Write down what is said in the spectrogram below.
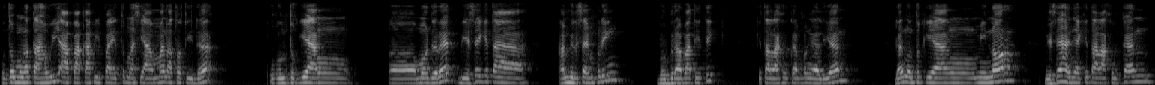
untuk mengetahui apakah pipa itu masih aman atau tidak. Untuk yang uh, moderate biasanya kita ambil sampling beberapa titik kita lakukan penggalian dan untuk yang minor biasanya hanya kita lakukan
